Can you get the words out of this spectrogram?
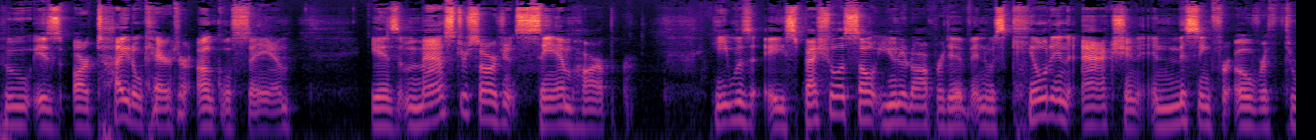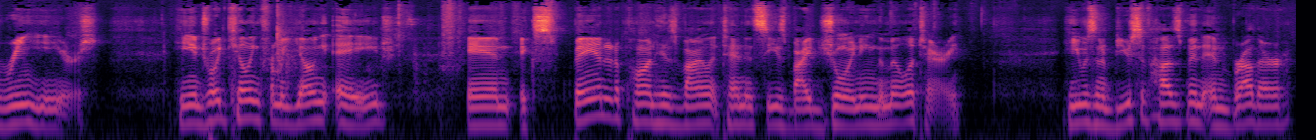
who is our title character, Uncle Sam, is Master Sergeant Sam Harper. He was a special assault unit operative and was killed in action and missing for over three years. He enjoyed killing from a young age and expanded upon his violent tendencies by joining the military. He was an abusive husband and brother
